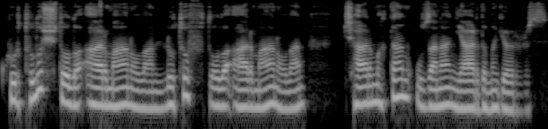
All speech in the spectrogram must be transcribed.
kurtuluş dolu armağan olan, lütuf dolu armağan olan çarmıhtan uzanan yardımı görürüz.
